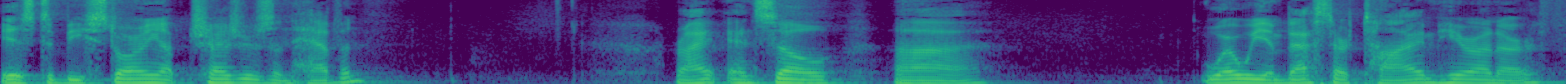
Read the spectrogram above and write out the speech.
is to be storing up treasures in heaven right? And so, uh, where we invest our time here on earth,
